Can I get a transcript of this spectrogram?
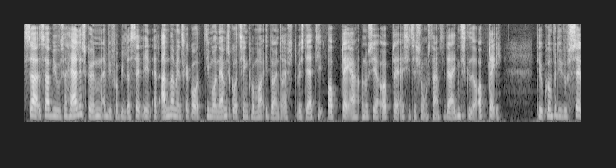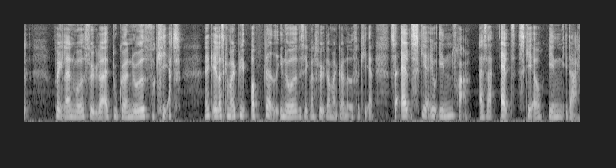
så, så er vi jo så herligt skønne, at vi får bilder selv ind, at andre mennesker går, de må nærmest gå og tænke på mig i døgndrift, hvis det er, at de opdager, og nu siger jeg opdager i citationstegn, fordi der er ikke en skid at opdage. Det er jo kun fordi du selv på en eller anden måde føler, at du gør noget forkert. Ikke? Ellers kan man jo ikke blive opdaget i noget, hvis ikke man føler, at man gør noget forkert. Så alt sker jo indenfra. Altså alt sker jo inde i dig.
